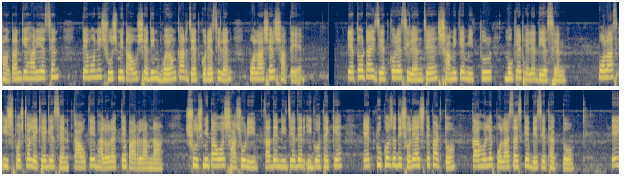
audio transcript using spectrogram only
সন্তানকে হারিয়েছেন, তেমনি সুস্মিতাও সেদিন ভয়ঙ্কর জেদ করেছিলেন পলাশের সাথে। এতটাই জেদ করেছিলেন যে স্বামীকে মৃত্যুর মুখে ঠেলে দিয়েছেন। পলাশ স্পষ্ট লেখে গেছেন, কাউকেই ভালো রাখতে পারলাম না। সুস্মিতা ও শাশুড়ি তাদের নিজেদের ইগো থেকে একটুকু যদি সরে আসতে পারতো, তাহলে পলাশ আজকে বেঁচে থাকতো। এই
